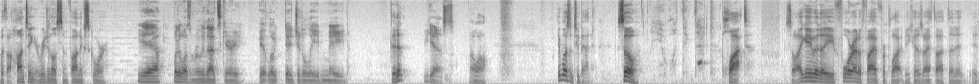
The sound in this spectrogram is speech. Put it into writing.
with a haunting original symphonic score. Yeah, but it wasn't really that scary it looked digitally made. Did it? Yes. Oh well. It wasn't too bad. So, you would think that. Plot. So I gave it a four out of five for plot because I thought that it, it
